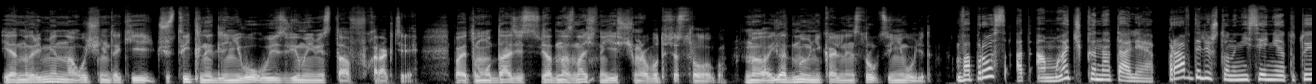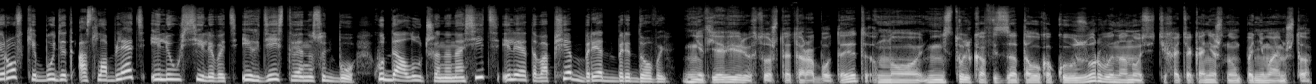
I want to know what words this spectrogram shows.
и одновременно очень такие чувствительные для него уязвимые места в характере. Поэтому да, здесь однозначно есть чем работать астрологу. Но одной уникальной инструкции не будет. Вопрос от Амачка Наталья. Правда ли, что нанесение татуировки будет ослаблять или усиливать их действие на судьбу? Куда лучше наносить или это вообще бред бредовый? Нет, я верю в то, что это работает, но не столько из-за того, какой узор вы наносите, хотя, конечно, мы понимаем, что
